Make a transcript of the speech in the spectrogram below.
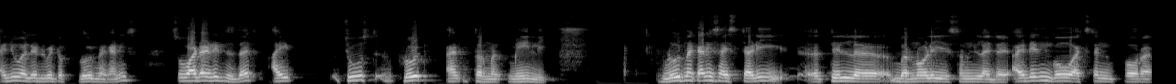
I knew a little bit of fluid mechanics. So what I did is that I chose fluid and thermal mainly. Fluid mechanics I study uh, till uh, Bernoulli something like that. I didn't go extend for uh,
